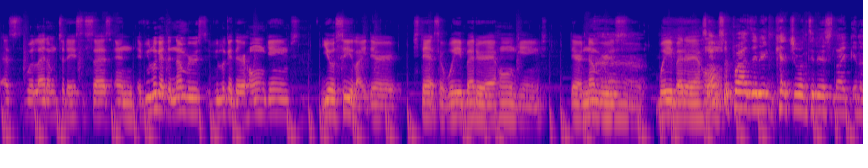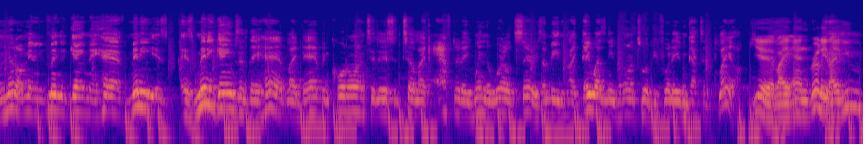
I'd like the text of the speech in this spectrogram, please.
That's what led them to their success. And if you look at the numbers, if you look at their home games, you'll see like their stats are way better at home games. their numbers uh, way better at home. So I'm surprised they didn't catch on to this like in the middle. I mean, many game they have, many as as many games as they have, like they haven't caught on to this until like after they win the World Series. I mean, like they wasn't even on to it before they even got to the playoffs. Yeah, like and really, like you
